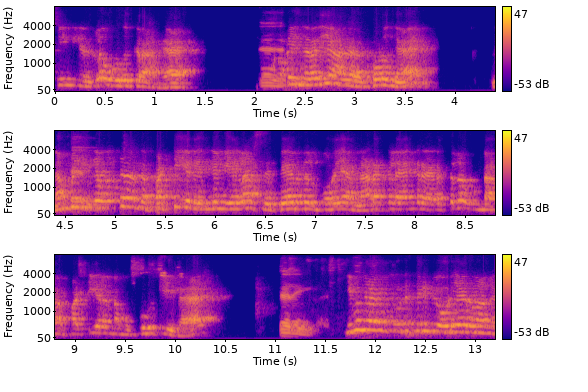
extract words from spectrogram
சீனியர்களை ஒதுக்குறாங்க. அப்படிங்கிறதையும் அதை கொடுங்க நம்ம இத வந்து அந்த பட்டியல் எங்கெங்கெல்லாம் தேர்தல் முறையா நடக்கலைங்கிற இடத்துல உண்டான பட்டியலை நம்ம கொடுக்கல. இவங்களே கூட திருப்பி ஓடியாருவாங்க.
